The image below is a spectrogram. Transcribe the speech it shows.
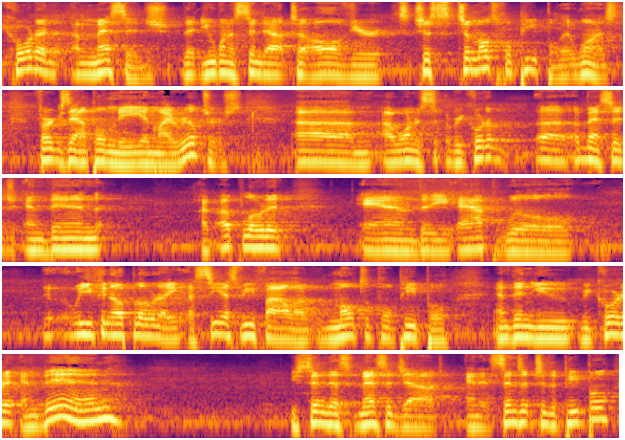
record a, a message that you want to send out to all of your, just to multiple people at once. For example, me and my realtors. Um, I want to record a, uh, a message and then I upload it, and the app will. Well, You can upload a, a CSV file of multiple people, and then you record it, and then you send this message out, and it sends it to the people,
